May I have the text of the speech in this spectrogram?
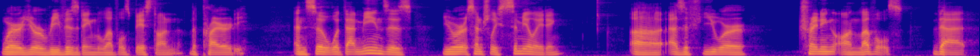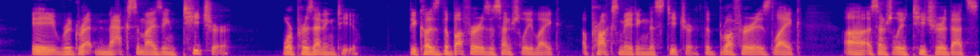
where you're revisiting the levels based on the priority. And so what that means is you're essentially simulating uh, as if you were training on levels that a regret maximizing teacher were presenting to you because the buffer is essentially like approximating this teacher. The buffer is like uh, essentially a teacher that's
